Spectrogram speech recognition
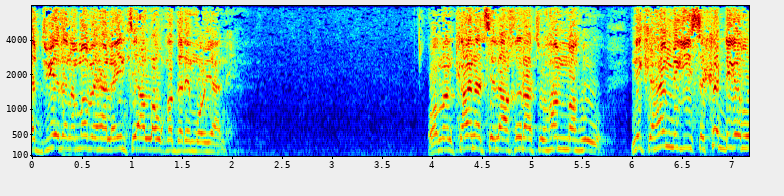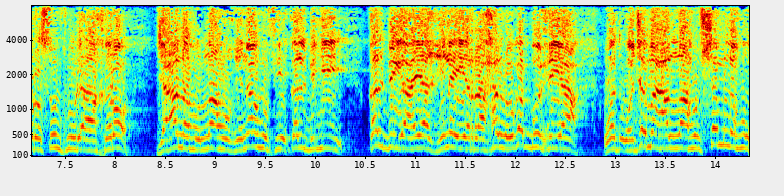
adduunyadana maba hela intii alla u qadaray mooyaane waman kaanat alaakhiratu hamahu ninka hamigiisa ka dhiga buu rasuulku yihi aakhiro jacalahu allahu ghinaahu fii qalbihi qalbiga ayaa hina iyo raaxa looga buuxiyaa wa jamaca allahu shamlahu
